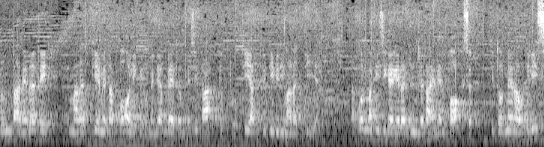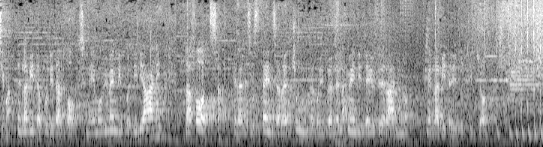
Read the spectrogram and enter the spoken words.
lontane da te malattie metaboliche come diabete, obesità e tutti gli altri tipi di malattie. La forma fisica che raggiungerai nel box ti tornerà utilissima nella vita fuori dal box, nei movimenti quotidiani, la forza e la resistenza raggiunta con i tuoi allenamenti ti aiuteranno nella vita di tutti i giorni.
